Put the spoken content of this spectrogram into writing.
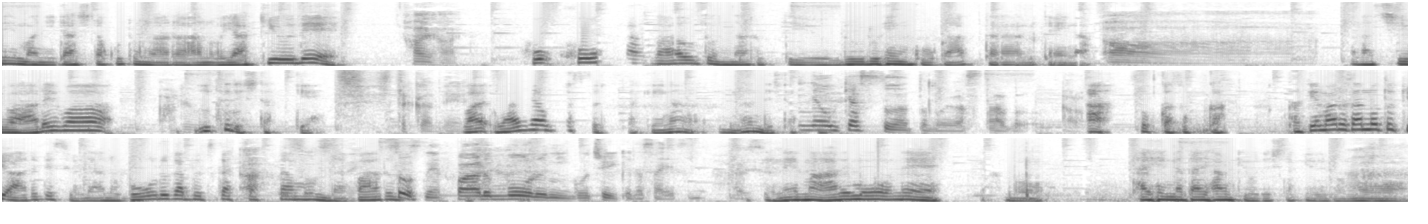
テーマに出したことのあるあの野球で、はいはい。ホホームランがアウトになるっていうルール変更があったらみたいな。あ話は、あれはあ、あれは。いつでしたっけ？したかね。ワイワイナオキャストでしたっけ？な、なんでしたっけ？ミネオキャストだと思います、多分。あ、そっかそっか。竹丸さんの時はあれですよね、あの、ボールがぶつかっちゃった問題、あファールそうですね、ファールボールにご注意くださいですね。ですよね。まあ、あれもね、あの、大変な大反響でしたけれども、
